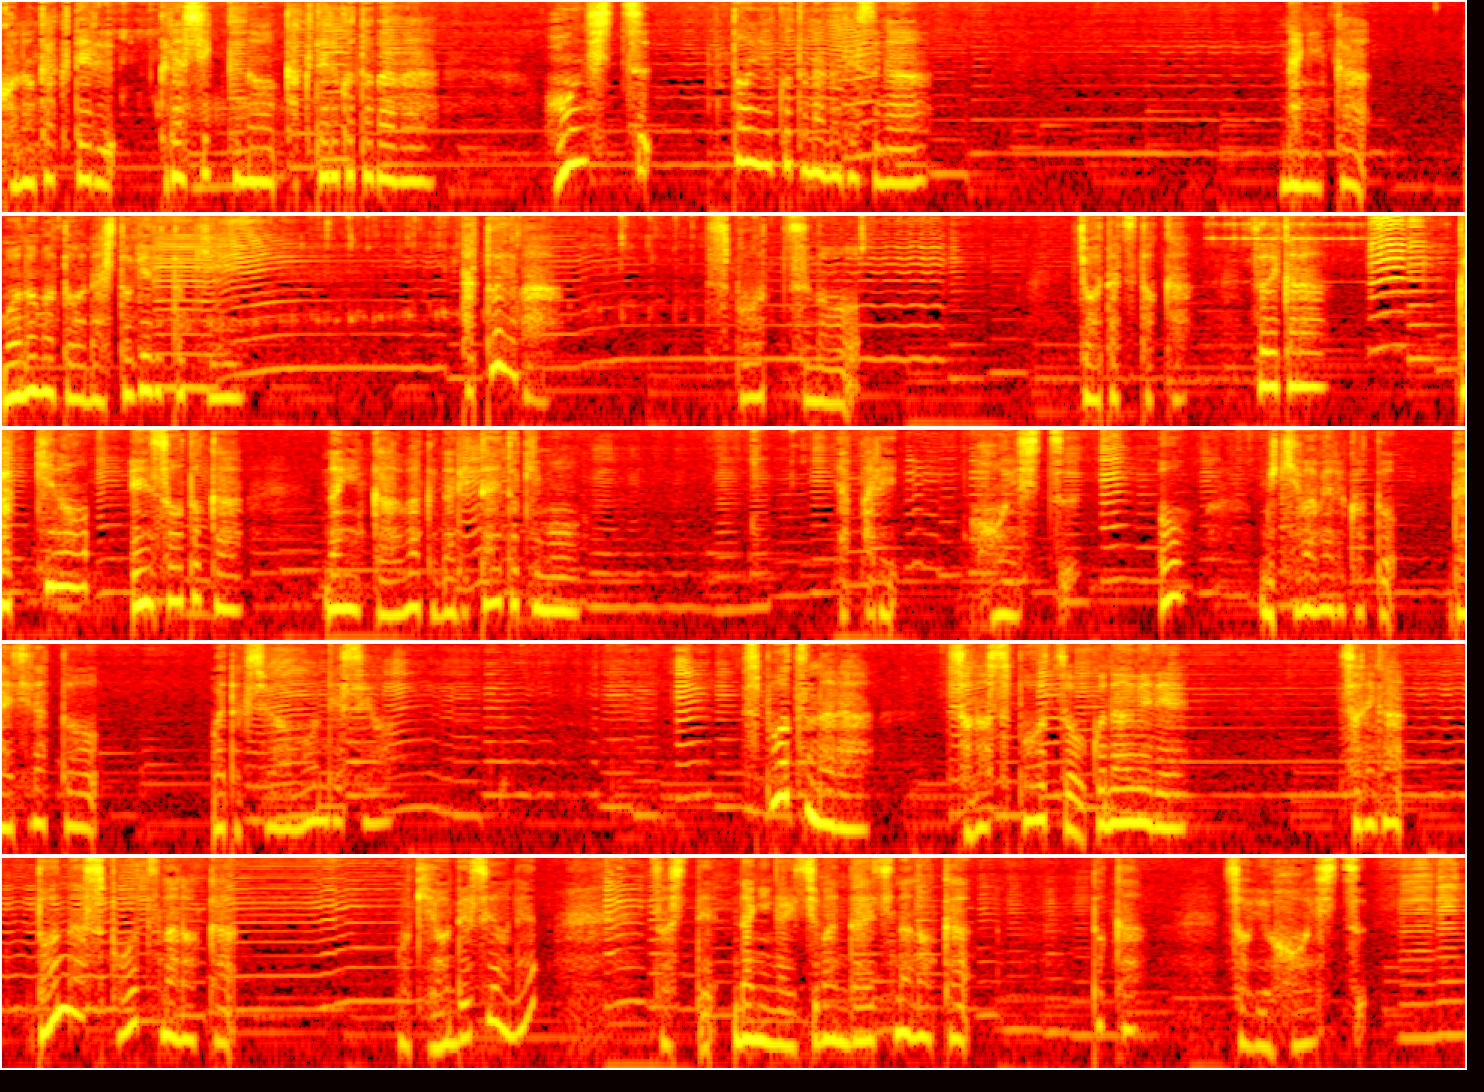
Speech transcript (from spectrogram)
このカクテルクラシックのカクテル言葉は本質ということなのですが何か物事を成し遂げる時例えばスポーツの上達とかそれから楽器の演奏とか何か上手くなりたい時もやっぱり本質を見極めること大事だと私は思うんですよ。スポーツならそのスポーツを行う上でそれがどんなスポーツなのかも基本ですよね。そして何が一番大事なのかとかそういう本質。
